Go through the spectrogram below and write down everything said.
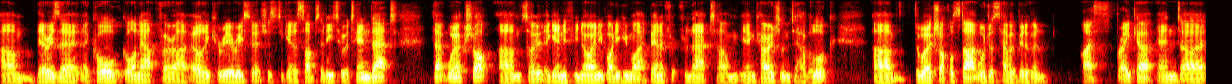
Um, there is a, a, call gone out for uh, early career researchers to get a subsidy to attend that that workshop. Um, so again, if you know anybody who might benefit from that, um, encourage them to have a look. Um, the workshop will start. We'll just have a bit of an icebreaker, and uh,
